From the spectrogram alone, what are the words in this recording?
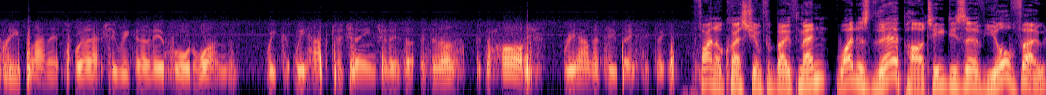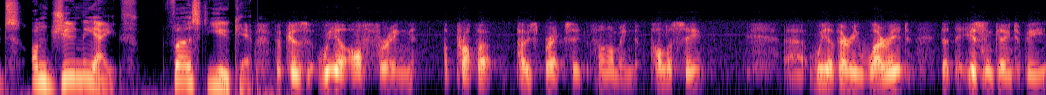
three planets when actually we can only afford one, we we have to change, and it's a, it's an it's a harsh reality basically. Final question for both men: Why does their party deserve your vote on June the eighth? First, UKIP. Because we are offering a proper post-Brexit farming policy. Uh, we are very worried that there isn't going to be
